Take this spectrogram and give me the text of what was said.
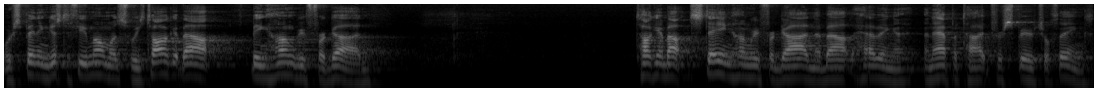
we're spending just a few moments. We talk about being hungry for God, talking about staying hungry for God and about having a, an appetite for spiritual things.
